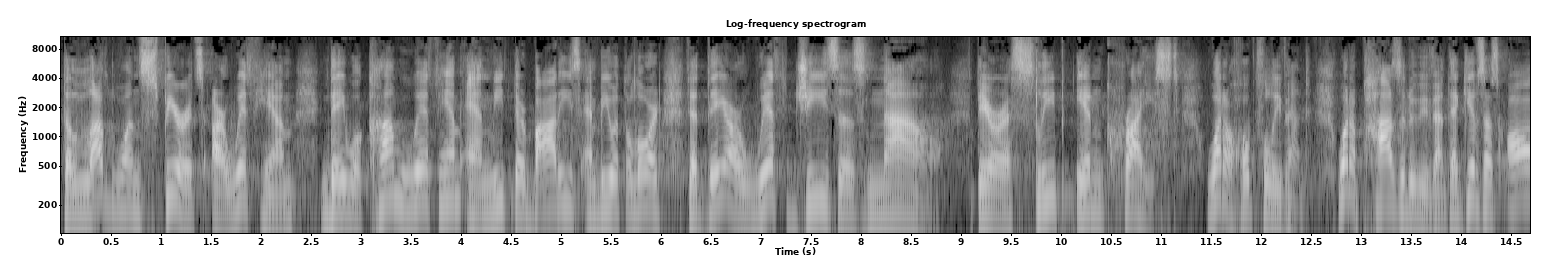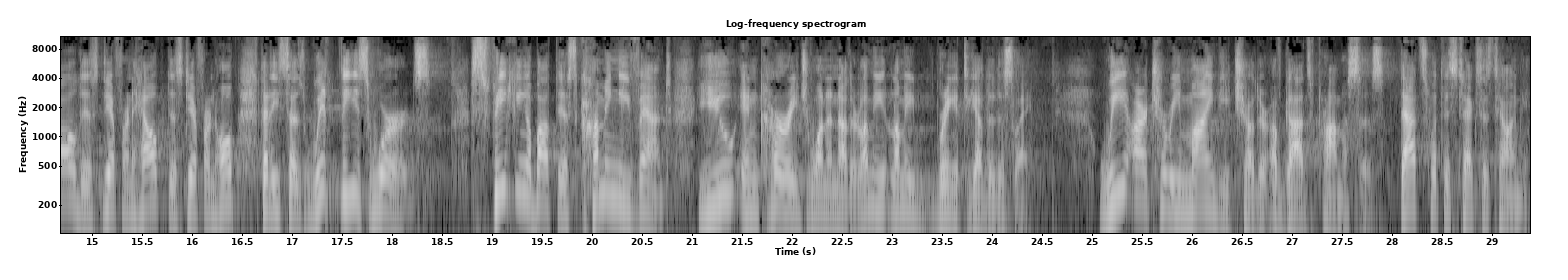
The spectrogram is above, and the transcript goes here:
the loved one's spirits are with him, they will come with him and meet their bodies and be with the Lord, that they are with Jesus now. They are asleep in Christ. What a hopeful event. What a positive event that gives us all this different help, this different hope that he says, with these words, speaking about this coming event, you encourage one another. Let me, let me bring it together this way. We are to remind each other of God's promises. That's what this text is telling me.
